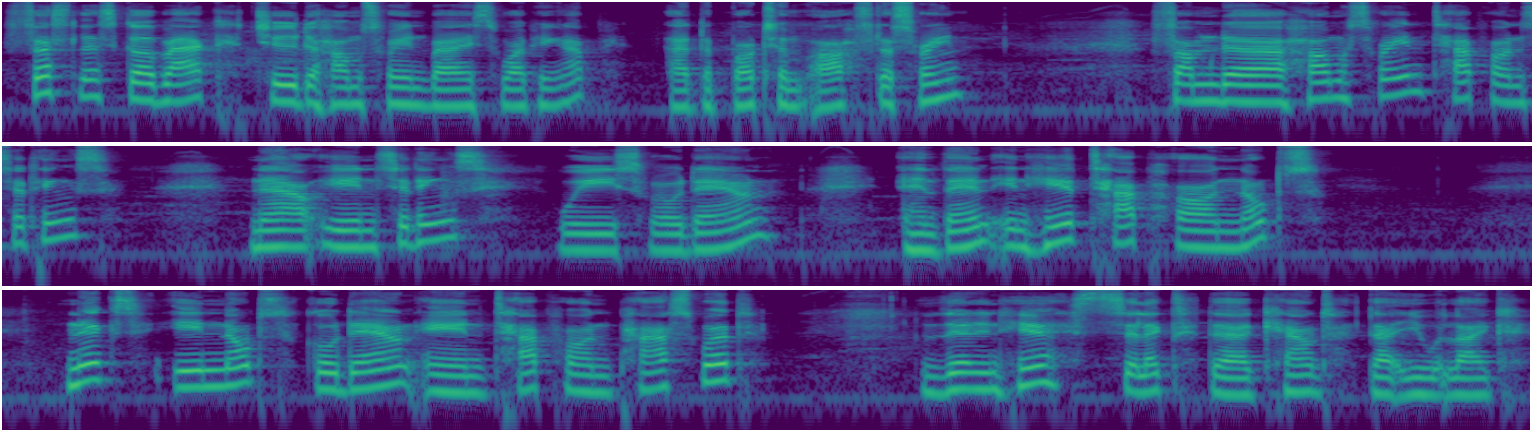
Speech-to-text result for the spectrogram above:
First, let's go back to the home screen by swiping up at the bottom of the screen. From the home screen, tap on settings. Now in settings, we scroll down and then in here, tap on notes. Next, in notes, go down and tap on password. Then in here, select the account that you would like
